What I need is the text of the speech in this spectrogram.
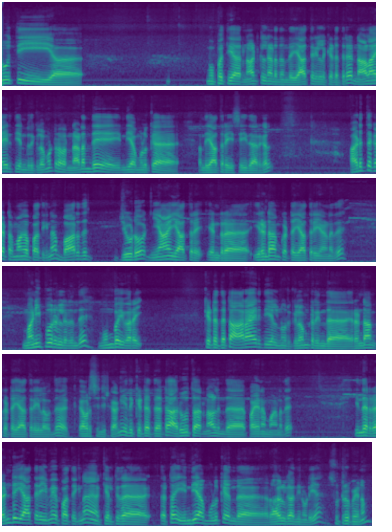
நூற்றி முப்பத்தி ஆறு நாட்கள் நடந்த அந்த யாத்திரையில் கிட்டத்தட்ட நாலாயிரத்தி எண்பது கிலோமீட்டர் அவர் நடந்தே இந்தியா முழுக்க அந்த யாத்திரையை செய்தார்கள். அடுத்த கட்டமாக பார்த்திங்கன்னா பாரத ஜூடோ நியாய யாத்திரை என்ற இரண்டாம் கட்ட யாத்திரையானது மணிப்பூரிலிருந்து மும்பை வரை கிட்டத்தட்ட ஆறாயிரத்தி எழுநூறு கிலோமீட்டர் இந்த இரண்டாம் கட்ட யாத்திரையில் வந்து கவர் செஞ்சுருக்காங்க. இது கிட்டத்தட்ட அறுபத்தாறு நாள் இந்த பயணமானது. இந்த ரெண்டு யாத்திரையுமே பார்த்திங்கன்னா கிட்டத்தட்ட இந்தியா முழுக்க இந்த ராகுல் காந்தியினுடைய சுற்றுப்பயணம்.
